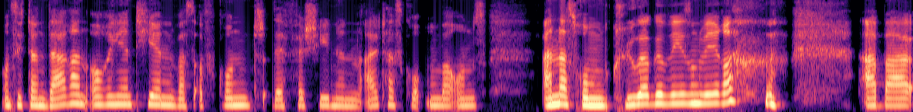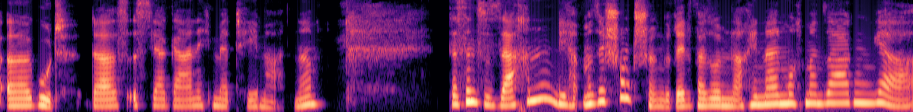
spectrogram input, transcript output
und sich dann daran orientieren, was aufgrund der verschiedenen Altersgruppen bei uns andersrum klüger gewesen wäre. Aber äh, gut, das ist ja gar nicht mehr Thema. Ne? Das sind so Sachen, die hat man sich schon schön geredet, weil so im Nachhinein muss man sagen, ja,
